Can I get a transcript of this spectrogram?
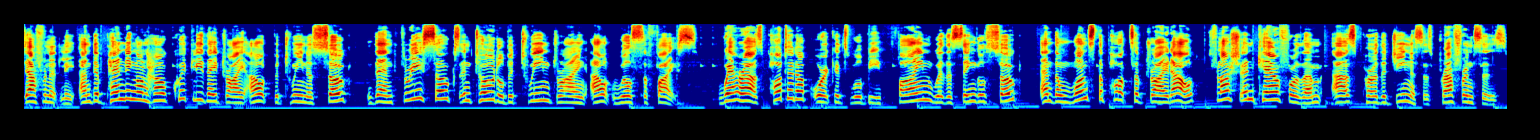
Definitely. And depending on how quickly they dry out between a soak, then three soaks in total between drying out will suffice. Whereas potted up orchids will be fine with a single soak and then once the pots have dried out, flush and care for them as per the genus's preferences.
